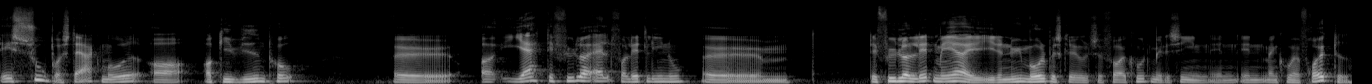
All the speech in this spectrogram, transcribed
det er super stærk måde at, at give viden på. Øh, og ja, det fylder alt for lidt lige nu. Øh, det fylder lidt mere i, i den nye målbeskrivelse for akutmedicin, end, end man kunne have frygtet.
